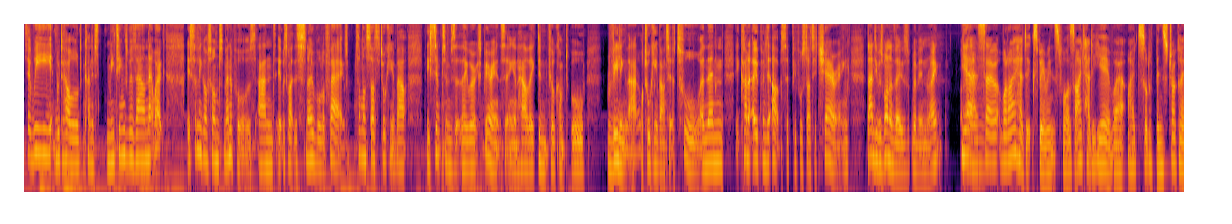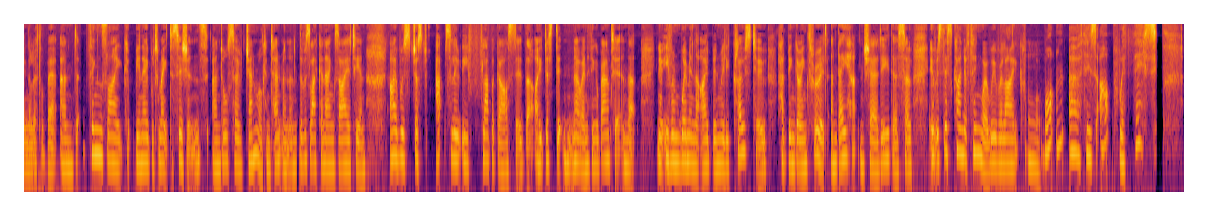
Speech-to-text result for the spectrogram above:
So we would hold kind of meetings with our network. It suddenly got onto menopause, and it was like this snowball effect. Someone started talking about these symptoms that they were experiencing and how they didn't feel comfortable revealing that or talking about it at all. And then it kind of opened it up, so people started sharing. Landy was one of those women, right? Yeah, Um, so what I had experienced was I'd had a year where I'd sort of been struggling a little bit, and things like being able to make decisions and also general contentment. And there was like an anxiety, and I was just absolutely flabbergasted that I just didn't know anything about it, and that, you know, even women that I'd been really close to had been going through it and they hadn't shared either. So it was this kind of thing where we were like, what on earth is up with this?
